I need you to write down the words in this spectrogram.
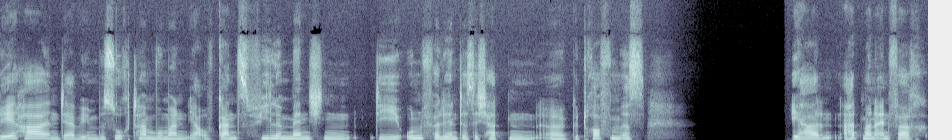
Reha, in der wir ihn besucht haben, wo man ja auf ganz viele Menschen, die Unfälle hinter sich hatten, äh, getroffen ist, ja, hat man einfach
